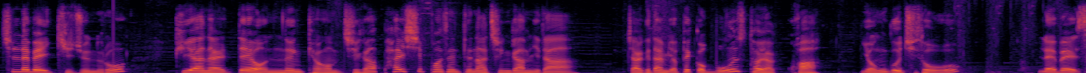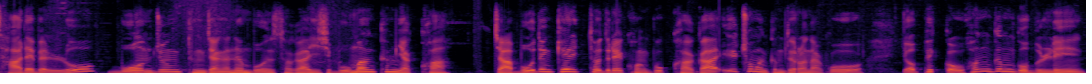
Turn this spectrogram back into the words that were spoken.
7레벨 기준으로 귀환할 때 얻는 경험치가 80%나 증가합니다. 자, 그 다음 옆에 거 몬스터 약화, 연구 지속, 레벨 4레벨로 모험 중 등장하는 몬스터가 25만큼 약화. 자, 모든 캐릭터들의 광폭화가 1초만큼 늘어나고 옆에 거 황금 고블린,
